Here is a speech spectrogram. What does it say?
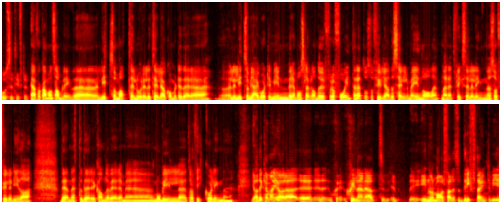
positivt ut. Ja, for Kan man sammenligne det litt som at Telenor eller Telia kommer til dere, eller litt som jeg går til min bredbåndsleverandør for å få internett, og så fyller jeg det selv med innhold, enten det er Netflix eller lignende, så fyller de da det nettet dere kan levere med mobiltrafikk og lignende? Ja, det kan man gjøre. Eh, Skillnaden er at i normalfallet så drifter jo ikke vi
